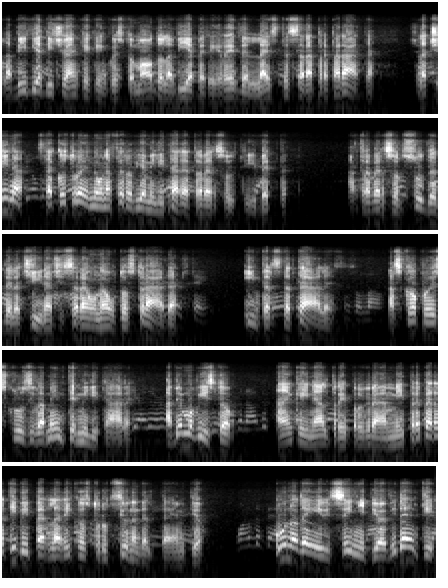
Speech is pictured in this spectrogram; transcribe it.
La Bibbia dice anche che in questo modo la via per i re dell'est sarà preparata. La Cina sta costruendo una ferrovia militare attraverso il Tibet. Attraverso il sud della Cina ci sarà un'autostrada interstatale a scopo esclusivamente militare. Abbiamo visto, anche in altri programmi, preparativi per la ricostruzione del Tempio. Uno dei segni più evidenti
